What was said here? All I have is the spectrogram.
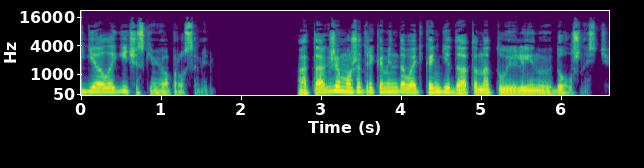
идеологическими вопросами, а также может рекомендовать кандидата на ту или иную должность.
